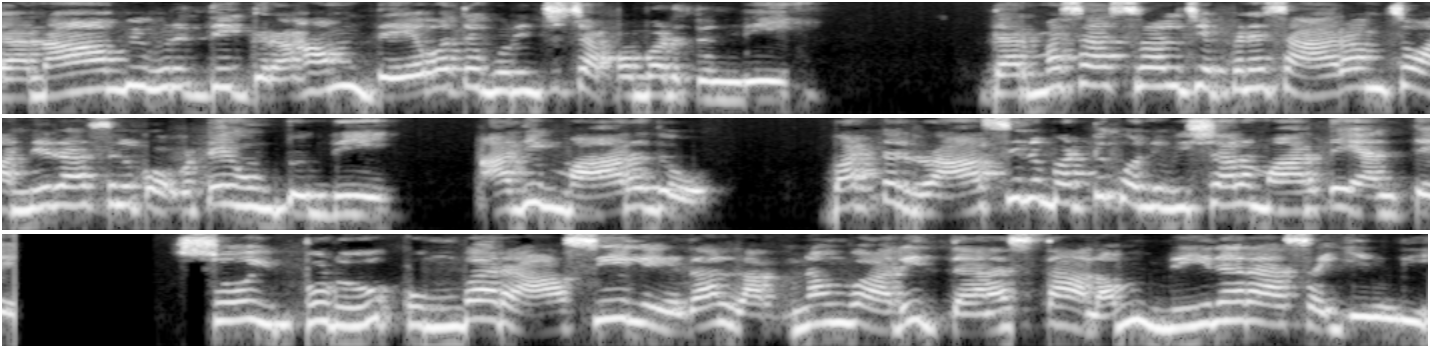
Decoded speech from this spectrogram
ధనాభివృద్ధి గ్రహం దేవత గురించి చెప్పబడుతుంది. ధర్మశాస్త్రాలు చెప్పిన సారాంశం అన్ని రాశులకు ఒకటే ఉంటుంది. అది మారదు. బట్ రాశిని బట్టి కొన్ని విషయాలు మారతాయి అంతే. సో ఇప్పుడు కుంభ రాశి లేదా లగ్నం వారి ధనస్థానం మీనరాశి అయ్యింది.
